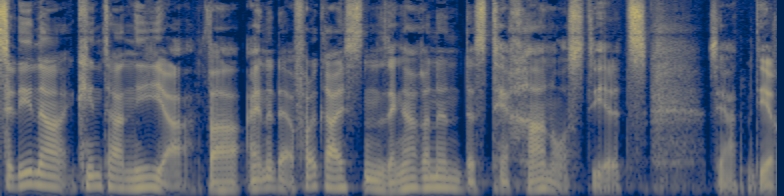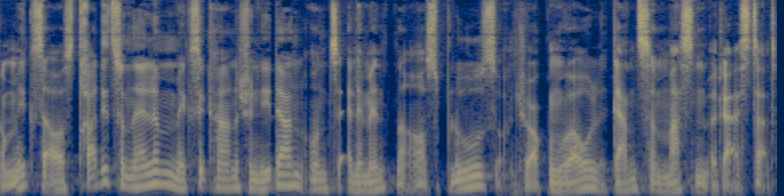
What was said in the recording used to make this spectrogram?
Selena Quintanilla war eine der erfolgreichsten Sängerinnen des Tejano-Stils. Sie hat mit ihrem Mix aus traditionellem mexikanischen Liedern und Elementen aus Blues und Rock'n'Roll ganze Massen begeistert.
